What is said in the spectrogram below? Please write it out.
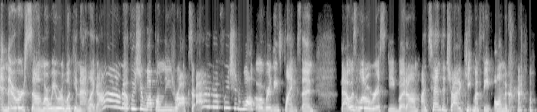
And there were some where we were looking at like, I don't know if we should walk on these rocks or I don't know if we should walk over these planks. And that was a little risky, but um, I tend to try to keep my feet on the ground.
